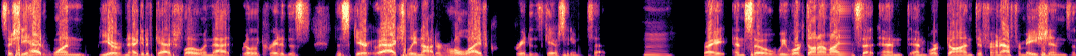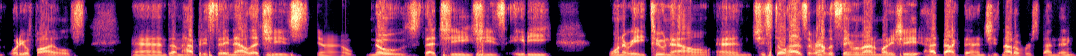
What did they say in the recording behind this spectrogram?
So she had one year of negative cash flow, and that really created this this scare. Actually, not her whole life created the scarcity mindset. Hmm. Right, and so we worked on our mindset and and worked on different affirmations and audio files. And I'm happy to say now that she's you know knows that she she's 80 one or 82 now, and she still has around the same amount of money she had back then. She's not overspending,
